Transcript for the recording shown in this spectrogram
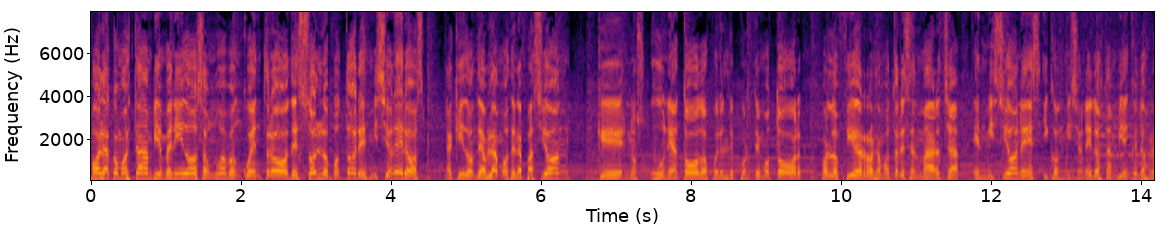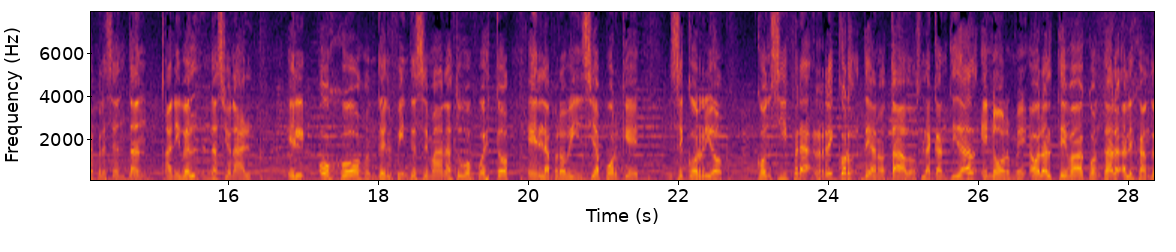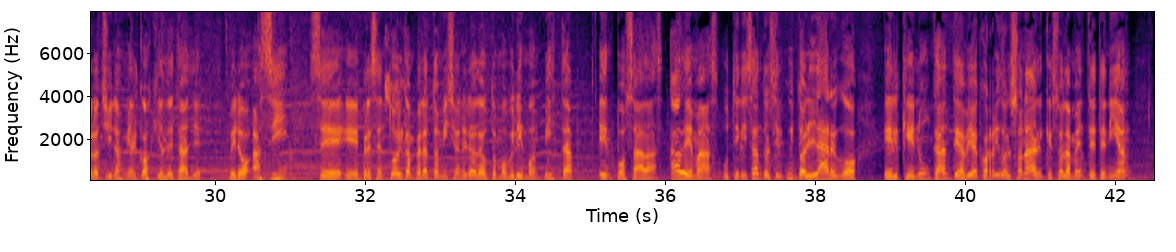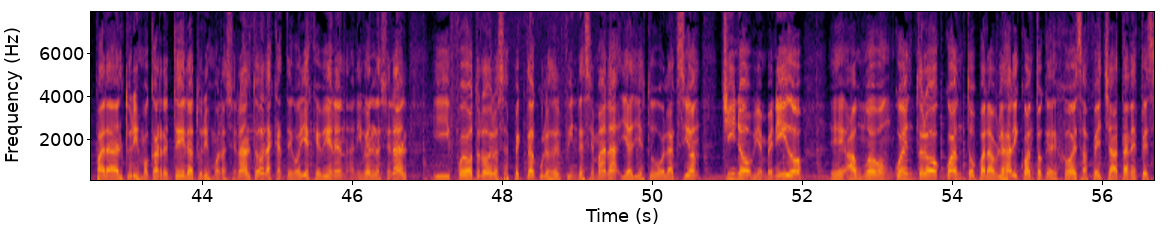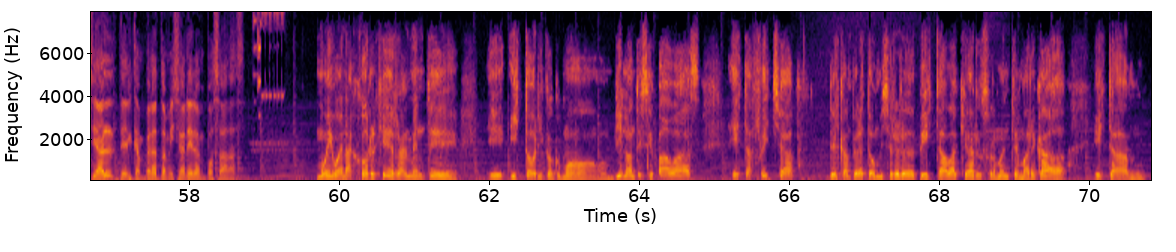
Hola, ¿cómo están? Bienvenidos a un nuevo encuentro de Solo Motores Misioneros, aquí donde hablamos de la pasión que nos une a todos por el deporte motor, por los fierros, los motores en marcha, en misiones y con misioneros también que nos representan a nivel nacional. El ojo del fin de semana estuvo puesto en la provincia porque se corrió con cifra récord de anotados, la cantidad enorme. Ahora te va a contar Alejandro Chinos Mialkowski el detalle. Pero así se eh, presentó el Campeonato Misionero de Automovilismo en Pista en Posadas. Además, utilizando el circuito largo, el que nunca antes había corrido el Zonal, que solamente tenían para el turismo carretera, turismo nacional, todas las categorías que vienen a nivel nacional. Y fue otro de los espectáculos del fin de semana y allí estuvo la acción. Chino, bienvenido eh, a un nuevo encuentro. ¿Cuánto para hablar y cuánto que dejó esa fecha tan especial del Campeonato Misionero en Posadas? Muy buena, Jorge, realmente eh, histórico, como bien lo anticipabas, esta fecha del Campeonato Misionero de Pista va a quedar solamente marcada esta mm,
